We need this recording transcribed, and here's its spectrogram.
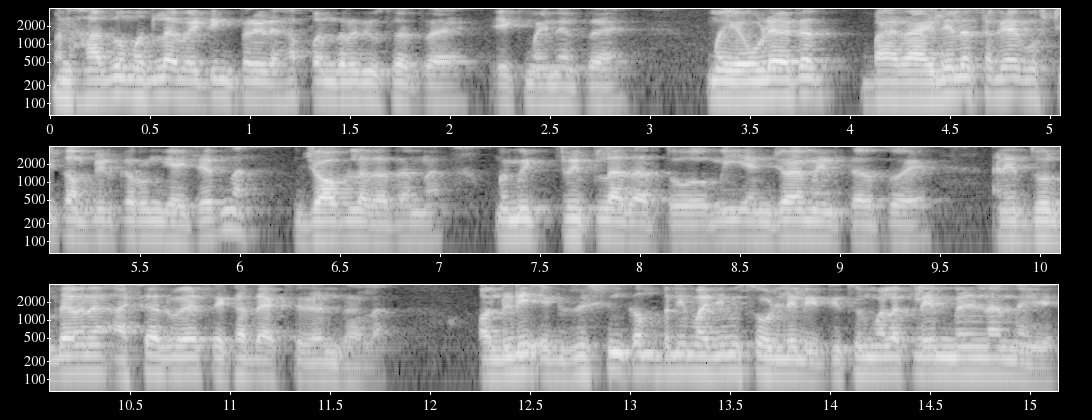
पण हा जो मधला वेटिंग पिरियड हा पंधरा दिवसाचा आहे एक महिन्याचा आहे. मग एवढ्या याच्यात बाहेर राहिलेल्या सगळ्या गोष्टी कंप्लीट करून घ्यायच्या आहेत ना जॉबला जाताना. मग मी ट्रिपला जातो मी एन्जॉयमेंट करतोय आणि दुर्दैवाने अशाच वेळेस एखादा ॲक्सिडेंट झाला. ऑलरेडी एक्झिस्टिंग कंपनी माझी मी सोडलेली तिथून मला क्लेम मिळणार नाही आहे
